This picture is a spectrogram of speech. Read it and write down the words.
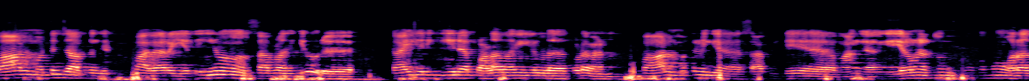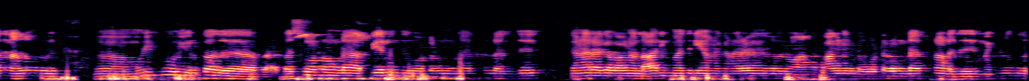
பால் மட்டும் சாப்பிடுங்க. வேறு வேற எதையும் சாப்பிடாதீங்க. ஒரு காய்கறி கீரை பழ வகைகளில் கூட வேண்டாம். பால் மட்டும் நீங்கள் சாப்பிட்டுட்டே வாங்க. இரவு நேரத்தில் தூக்கமும் வராது. நல்ல ஒரு முழிப்பும் இருக்கும். அது பஸ் ஓட்டுறவங்கள பேருந்து ஓட்டுறவங்களா வந்து கனரக வாகனம் லாரி மாதிரியான கனரக வாகனங்களை ஓட்டுறவங்களா இருக்கட்டும் அல்லது மகிழ்ந்து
